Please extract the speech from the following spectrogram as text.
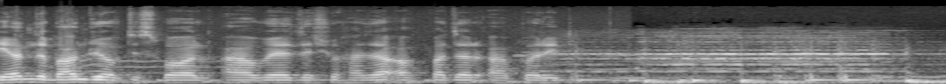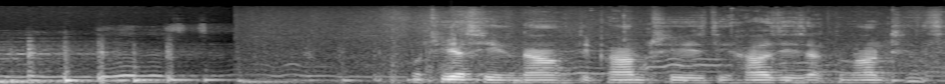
Beyond the boundary of this wall are where the Shuhada of Badr are buried. What we are seeing now, the palm trees, the houses, and the mountains,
